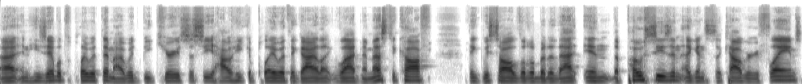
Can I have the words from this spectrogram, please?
Uh, and he's able to play with them. I would be curious to see how he could play with a guy like Vlad Namestnikov. I think we saw a little bit of that in the postseason against the Calgary Flames.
